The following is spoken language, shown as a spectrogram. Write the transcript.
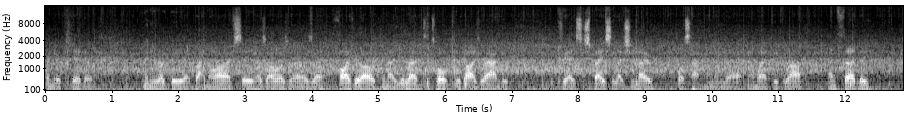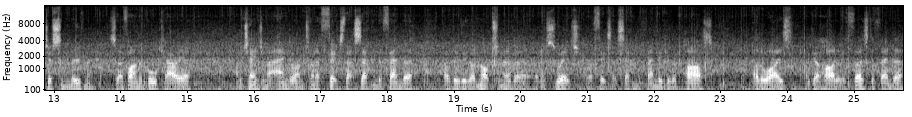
when you're a kid at mini rugby at Bracknell RFC as I was when I was a five-year-old. You know, you learn to talk to the guys around you. It creates a space. It lets you know what's happening and, uh, and where people are. And thirdly, just some movement. So if I'm the ball carrier, I'm changing my angle, I'm trying to fix that second defender. I've either got an option of a, of a switch or I fix that second defender, give a pass. Otherwise, I go hard at the first defender,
